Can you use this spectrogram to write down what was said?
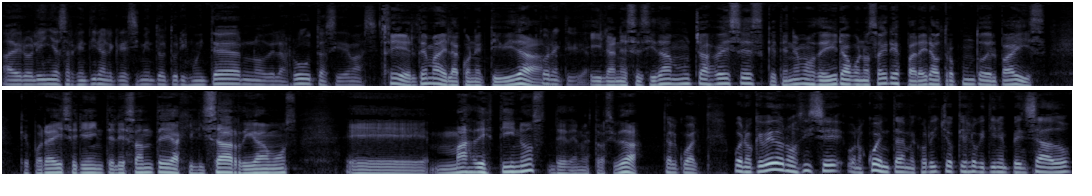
Aerolíneas Argentinas en el crecimiento del turismo interno, de las rutas y demás. Sí, el tema de la conectividad, Conectividad. y la necesidad muchas veces que tenemos de ir a Buenos Aires para ir a otro punto del país, que por ahí sería interesante agilizar, digamos, eh, más destinos desde nuestra ciudad. Tal cual. Bueno, Quevedo nos dice, o nos cuenta, mejor dicho, qué es lo que tienen pensado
